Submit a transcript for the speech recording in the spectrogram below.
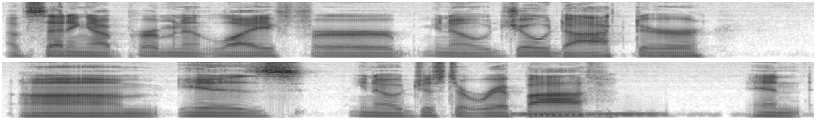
of setting up permanent life for you know Joe Doctor? Um, is you know just a ripoff, and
